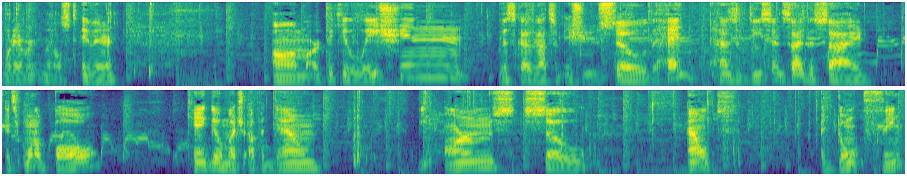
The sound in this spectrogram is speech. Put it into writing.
Whatever, that'll stay there. Um, articulation, this guy's got some issues. So the head has a decent side to side. It's on a ball, can't go much up and down. The arms, so out. I don't think,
